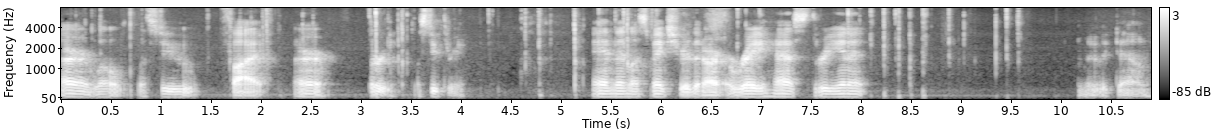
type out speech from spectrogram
Or, well, let's do five, or three. Let's do three. And then let's make sure that our array has three in it. Move it down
